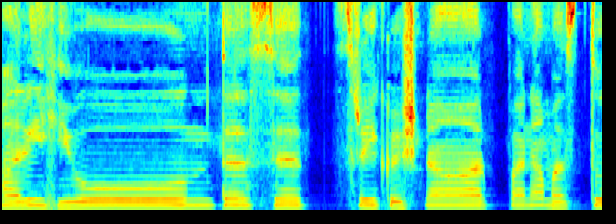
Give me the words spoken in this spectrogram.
హరి ఓం తస్సత్ శ్రీకృష్ణార్పణమస్తు.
